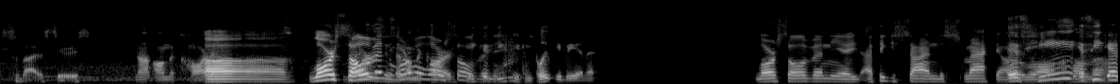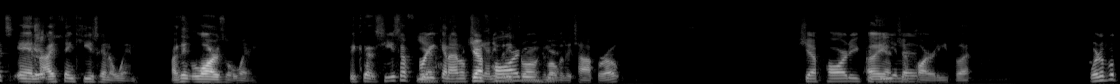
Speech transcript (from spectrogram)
Survivor Series? not on the card. Uh, Lars Sullivan. What about Lars. Sullivan? He could, he could completely be in it. Lars Sullivan. Yeah, I think he signed the SmackDown. If he if he gets in, I think he's gonna win. I think Lars will win because he's a freak, and I don't Jeff see anybody Hardy, throwing him yeah. over the top rope. Jeff Hardy could Oh be yeah, Jeff it. Hardy, but What about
